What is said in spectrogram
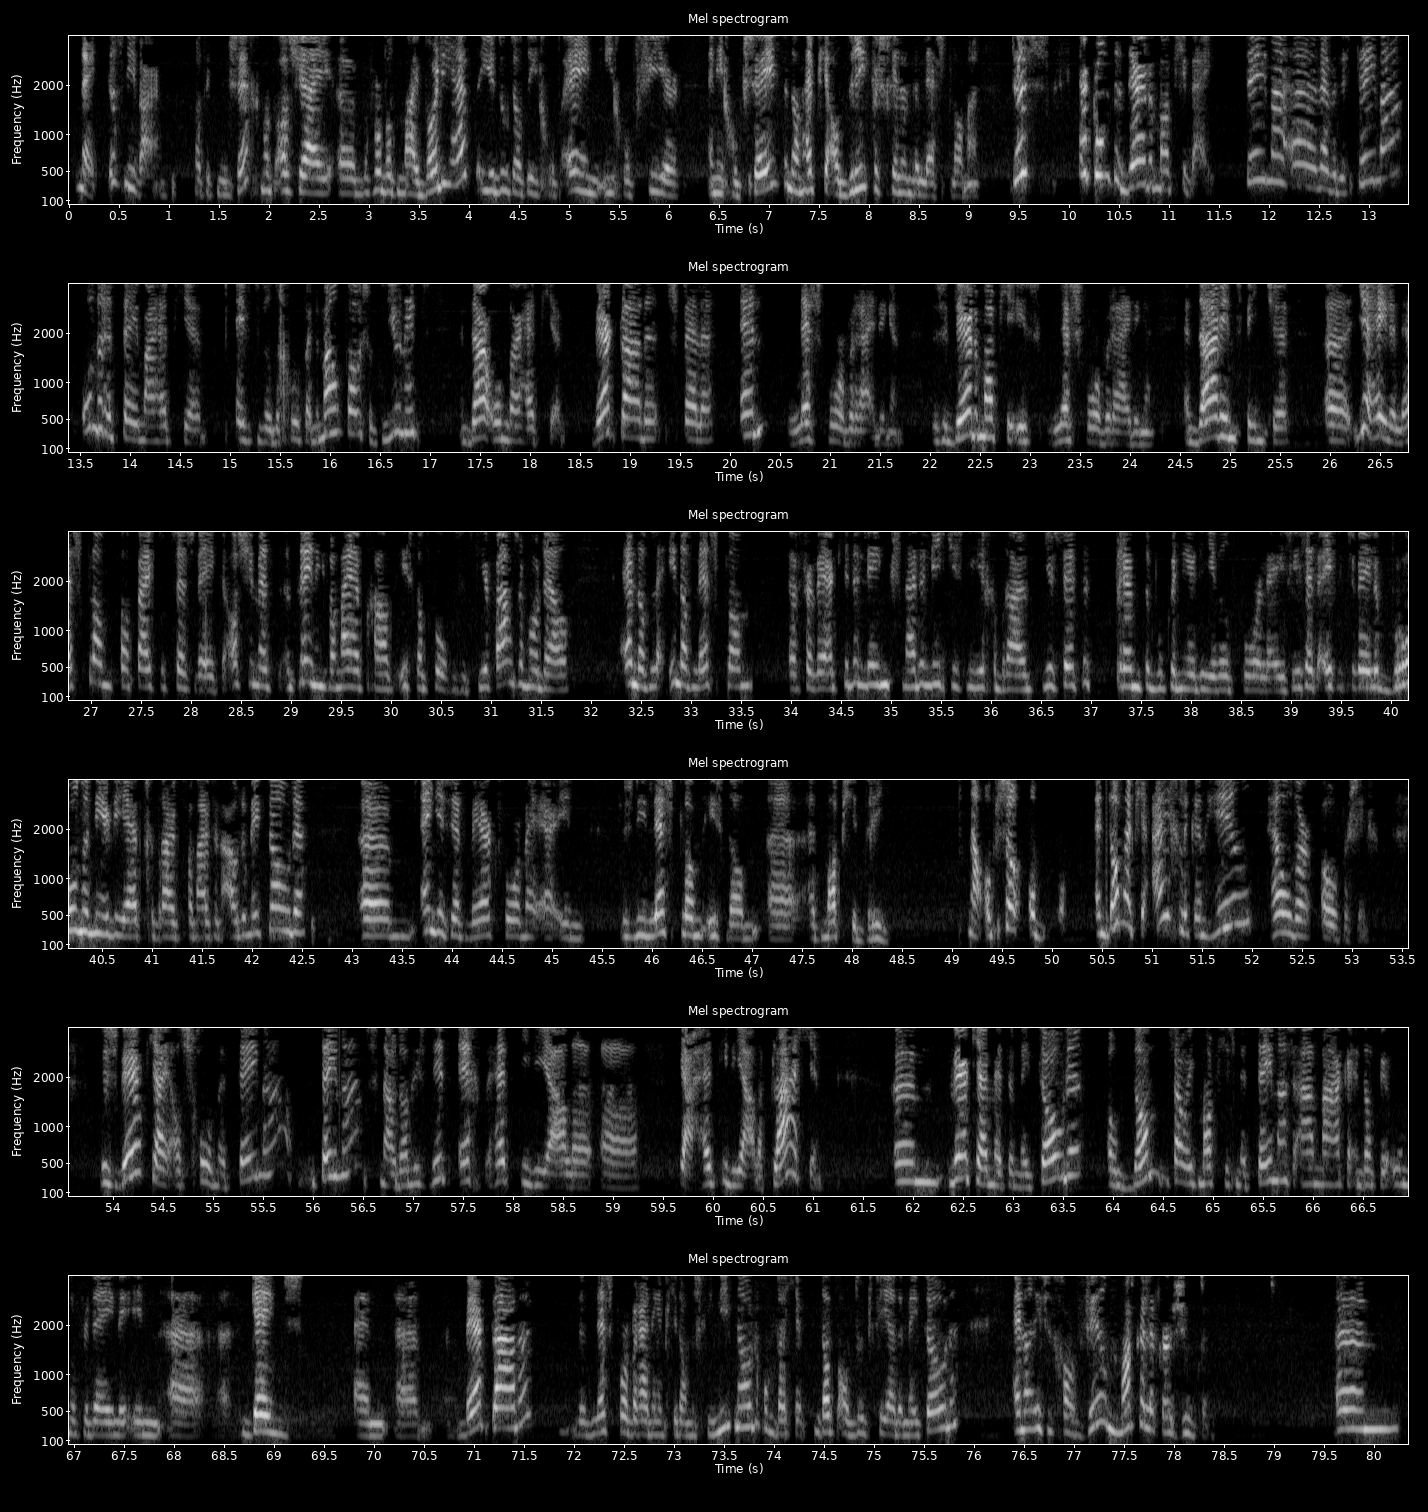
Nee, dat is niet waar wat ik nu zeg. Want als jij uh, bijvoorbeeld My Body hebt en je doet dat in groep 1, in groep 4 en in groep 7, dan heb je al drie verschillende lesplannen. Dus er komt een derde mapje bij. Thema, uh, we hebben dus thema. Onder het thema heb je eventueel de groep en de milepost of de units. En daaronder heb je werkbladen, spellen en lesvoorbereidingen. Dus het derde mapje is lesvoorbereidingen. En daarin vind je uh, je hele lesplan van vijf tot zes weken. Als je met een training van mij hebt gehad, is dat volgens het vierfase model. En in dat lesplan uh, verwerk je de links naar de liedjes die je gebruikt. Je zet de prentenboeken neer die je wilt voorlezen. Je zet eventuele bronnen neer die je hebt gebruikt vanuit een oude methode. Um, en je zet werkvormen erin. Dus die lesplan is dan uh, het mapje 3. Nou, op zo, op, en dan heb je eigenlijk een heel helder overzicht. Dus werk jij als school met thema, thema's, nou dan is dit echt het ideale, uh, ja, het ideale plaatje. Um, werk jij met een methode, ook dan zou ik mapjes met thema's aanmaken en dat weer onderverdelen in uh, games en uh, werkbladen. De lesvoorbereiding heb je dan misschien niet nodig, omdat je dat al doet via de methode. En dan is het gewoon veel makkelijker zoeken. Um,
